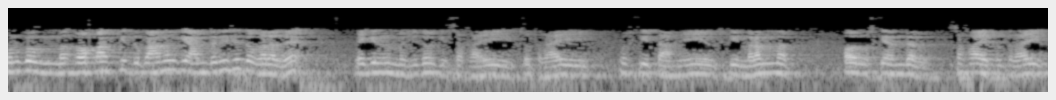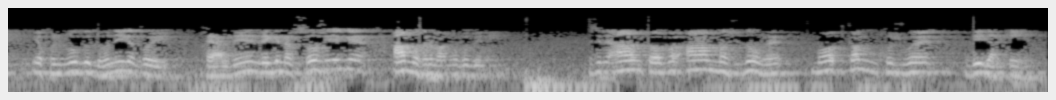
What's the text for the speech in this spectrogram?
ان کو اوقاف کی دکانوں کی آمدنی سے تو غرض ہے، لیکن ان مسجدوں کی صفائی، ستھرائی، اس کی تعمیر، اس کی مرمت اور اس کے اندر صفائی، ستھرائی یا خوشبو کو دھونے کا کوئی خیال نہیں ہے۔ لیکن افسوس یہ کہ عام مسلمانوں کو بھی نہیں۔ اس لیے عام طور پر عام مسجدوں میں بہت کم خوشبوئیں دی جاتی ہیں۔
